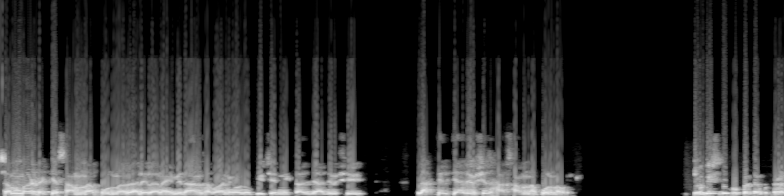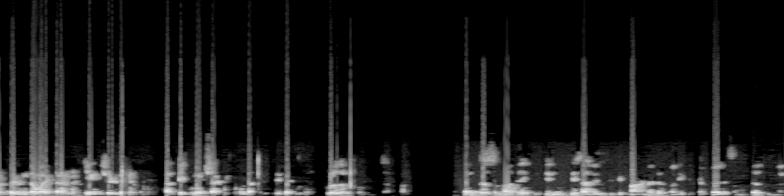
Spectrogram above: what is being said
शंभर टक्के सामना पूर्ण झालेला नाही. विधानसभा निवडणुकीचे निकाल ज्या दिवशी लागतील त्या दिवशीच हा सामना पूर्ण होईल. योगेश्वरी भूपट घोटाळ्यात रवींद्र वायकरांना टीएम शेड देण्यात आले. ते गुन्हे शाखेकडून दाखल क्लोजर करून. त्यांचं असं मत आहे की जी नोटीस आली होती ती महानगरपालिकेच्या गैरसमजातून आहे.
